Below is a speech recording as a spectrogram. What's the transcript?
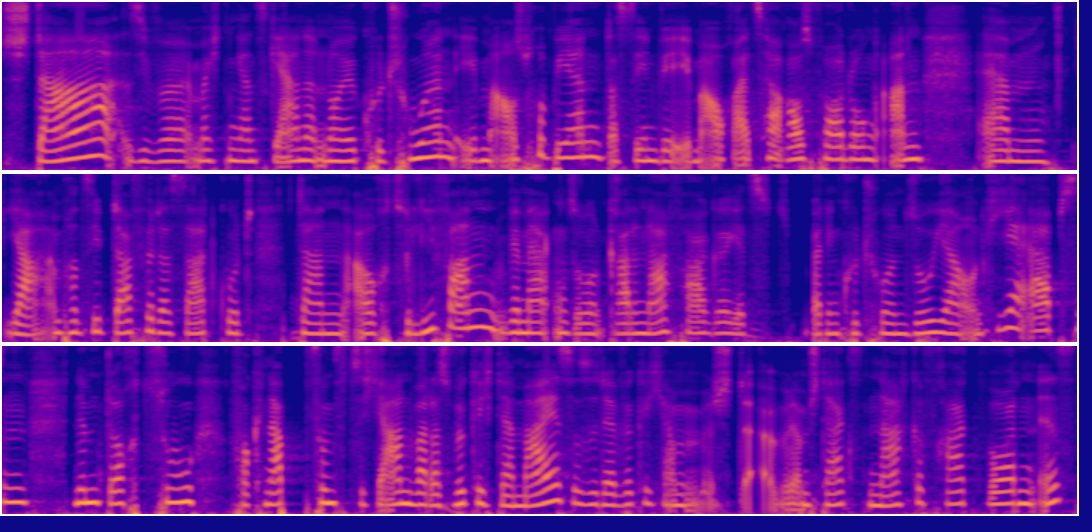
starr. Sie möchten ganz gerne neue Kulturen eben ausprobieren. Das sehen wir eben auch als Herausforderung an. Ähm, ja, im Prinzip dafür, das Saatgut dann auch zu liefern. Wir merken so gerade Nachfrage jetzt bei den Kulturen Soja und Kichererbsen nimmt doch zu. Vor knapp 50 Jahren war das wirklich der Mais, also der wirklich am, am stärksten nachgefragt worden ist.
